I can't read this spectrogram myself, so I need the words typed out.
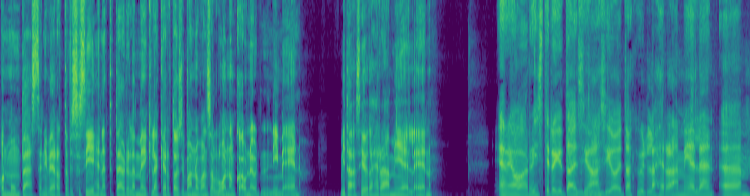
on mun päässäni verrattavissa siihen, että täydellä meikillä kertoisi vannovansa luonnonkauneuden nimeen. Mitä asioita herää mieleen? Ja joo, ristiriitaisia Mhm. mm-hmm. asioita kyllä herää mieleen. Öm,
